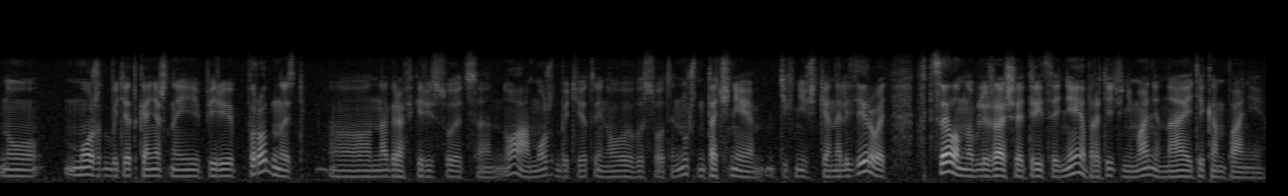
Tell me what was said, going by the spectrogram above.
Ну, может быть, это, конечно, и перепроданность э, на графике рисуется, ну а может быть, это и новые высоты. Нужно точнее технически анализировать. В целом, на ближайшие 30 дней обратить внимание на эти компании.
